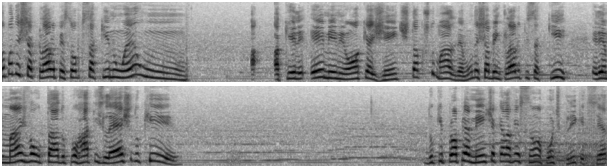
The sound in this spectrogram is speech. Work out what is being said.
Só para deixar claro, pessoal, que isso aqui não é um aquele MMO que a gente está acostumado, né? Vamos deixar bem claro que isso aqui ele é mais voltado por hack slash do que do que propriamente aquela versão, a ponte clique, etc.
